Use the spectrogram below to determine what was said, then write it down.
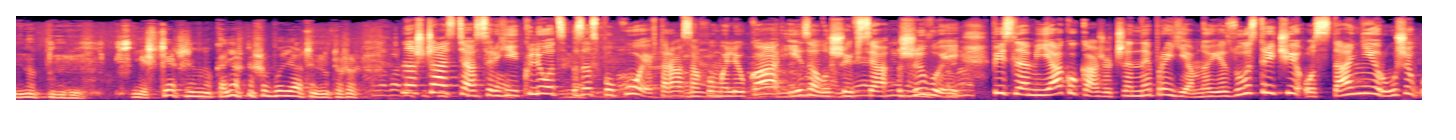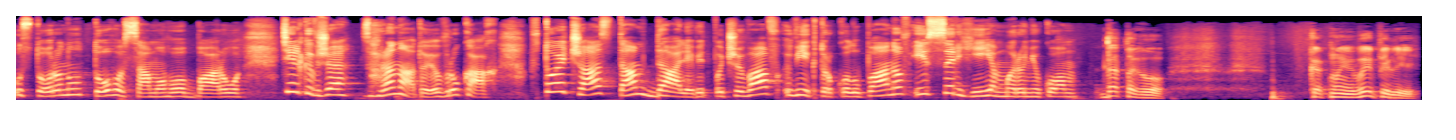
Ну, естественно, звісно, що бояться, ну то що. На щастя, Сергій Кльоц заспокоїв Тараса Хомелюка і залишився живий. Після, м'яко кажучи, неприємної зустрічі останній рушив у сторону того самого бару, тільки вже з гранатою в руках. В той час там далі відпочивав Віктор Колупанов із Сергієм Миронюком. До того, как мы выпили,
